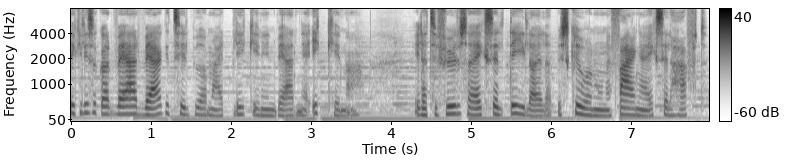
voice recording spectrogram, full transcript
Det kan lige så godt være, at værket tilbyder mig et blik ind i en verden, jeg ikke kender, eller til følelser, jeg ikke selv deler, eller beskriver nogle erfaringer, jeg ikke selv har haft.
